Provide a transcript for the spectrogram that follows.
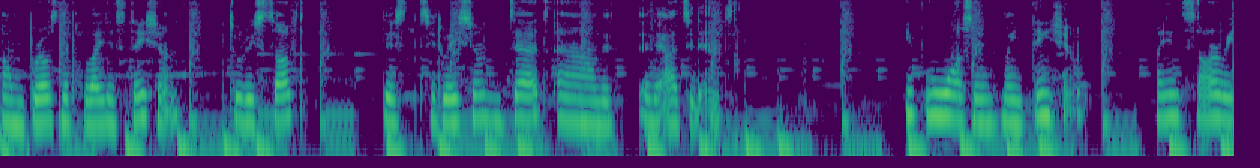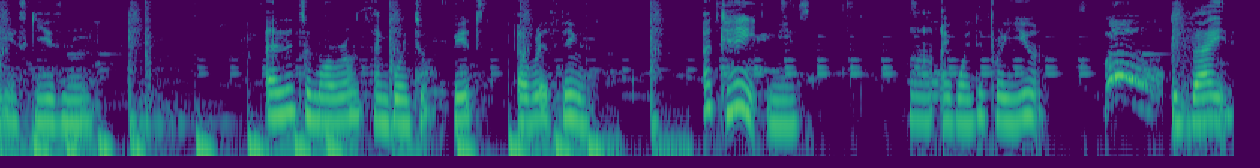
approach the police station to resolve the situation that um, the, the accident. It wasn't my intention. I am sorry, excuse me. Early tomorrow I'm going to fix everything. Okay, miss. Uh, I'm waiting for you. Goodbye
